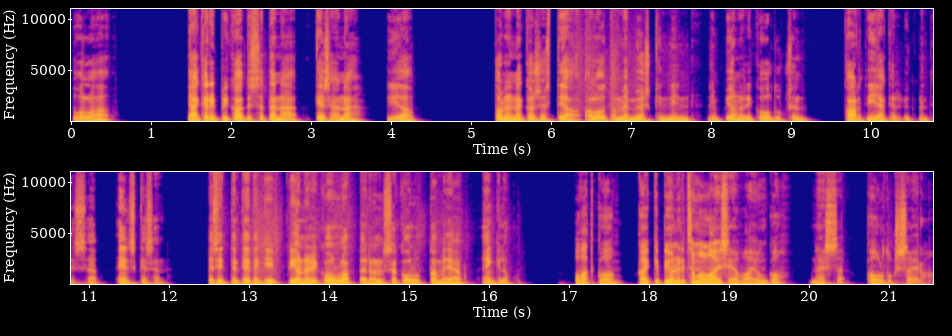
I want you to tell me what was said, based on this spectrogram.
tuolla jääkäriprikaatissa tänä kesänä ja todennäköisesti aloitamme myöskin niin, niin pionerikoulutuksen kaartin jääkärirykmentissä ensi kesänä. ja sitten tietenkin pioneerikoulu Lappeenrannassa kouluttaa meidän henkilökunta. Ovatko kaikki pioneerit samanlaisia vai onko näissä koulutuksissa eroa?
